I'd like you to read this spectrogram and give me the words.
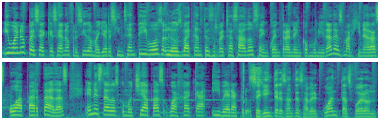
Y bueno, pese a que se han ofrecido mayores incentivos, los vacantes rechazados se encuentran en comunidades marginadas o apartadas en estados como Chiapas, Oaxaca y Veracruz. Sería interesante saber cuántas fueron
